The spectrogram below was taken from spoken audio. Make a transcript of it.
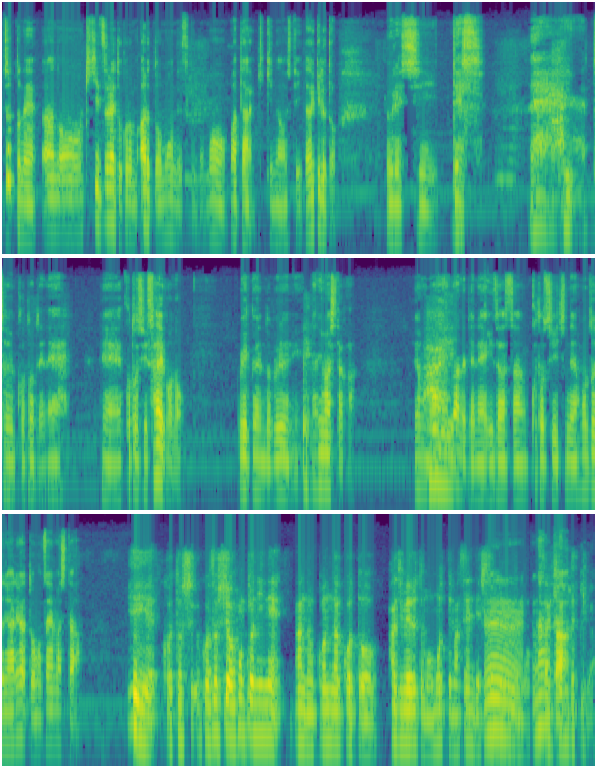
ちょっとね、あの聞きづらいところもあると思うんですけども、また聞き直していただけると嬉しいです。えーはいということでね、えー今年最後のウィークエンドブルーになりましたが、でも、はい改めてね、伊沢さん、今年1年本当にありがとうございました。いえいえ、今年、今年は本当にね、あの、こんなことを始めるとも思ってませんでしたけれども、うんなんか最初の時は。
